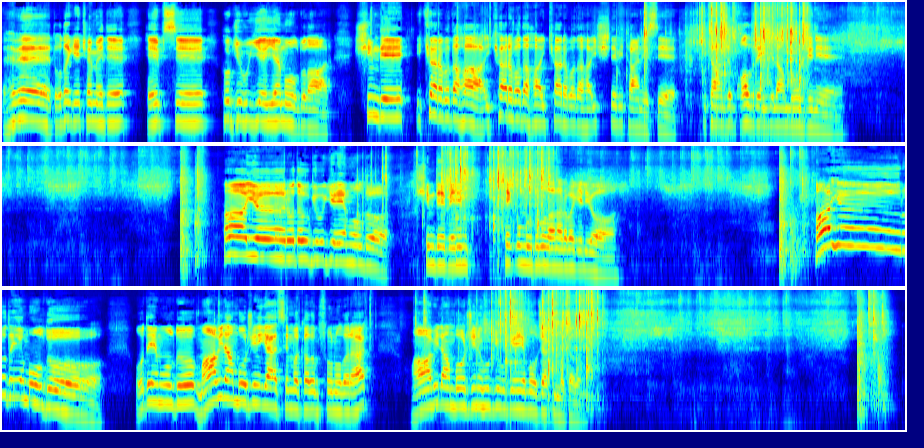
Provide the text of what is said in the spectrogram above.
Evet o da geçemedi. Hepsi hugi hugiye yem oldular. Şimdi iki araba daha, iki araba daha, iki araba daha. İşte bir tanesi. Bir tanesi bal rengi Lamborghini. Hayır o da hugi hugiye yem oldu. Şimdi benim tek umudum olan araba geliyor. Hayır o da oldu. O da oldu. Mavi Lamborghini gelsin bakalım son olarak. Mavi Lamborghini Hugi Hugi'ye yem olacak mı bakalım.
